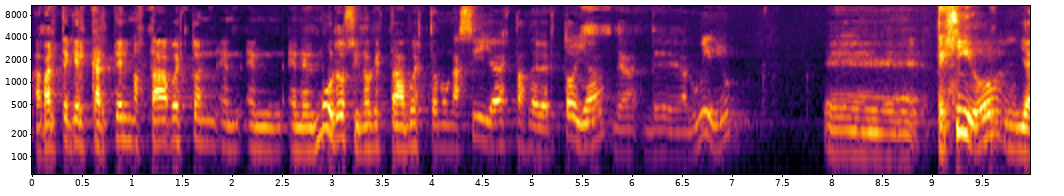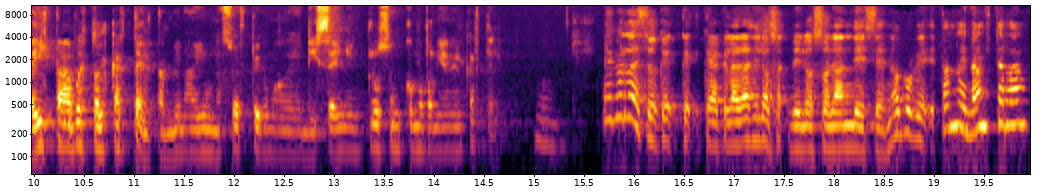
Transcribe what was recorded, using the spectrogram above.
aparte que el cartel no estaba puesto en, en, el muro, sino que estaba puesto en una silla, estas de Bertoya, de, aluminio, eh, tejido, y ahí estaba puesto el cartel. También había una suerte como de diseño incluso en cómo ponían el cartel. Mm. Es verdad eso que, que, aclarás de los, de los holandeses, ¿no? Porque estando en Ámsterdam,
